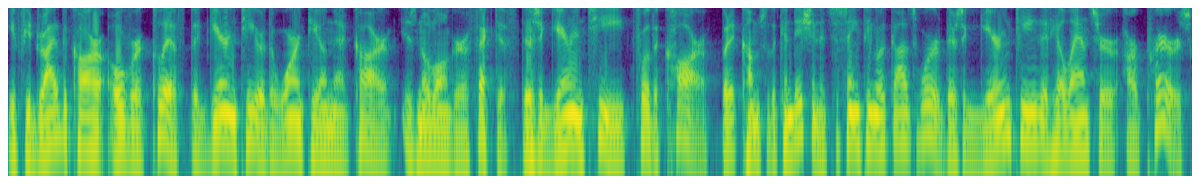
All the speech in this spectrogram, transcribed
If you drive the car over a cliff, the guarantee or the warranty on that car is no longer effective. There's a guarantee for the car, but it comes with a condition. It's the same thing with God's word. There's a guarantee that he'll answer our prayers,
